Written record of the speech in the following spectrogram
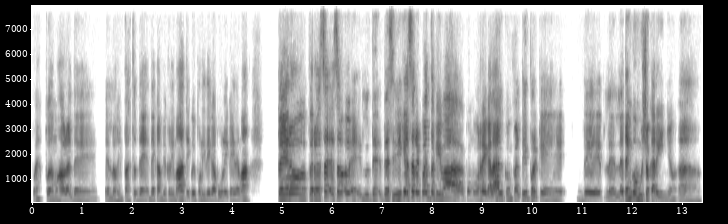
pues podemos hablar de, los impactos de, de, cambio climático y política pública y demás. Pero, pero eso, eso eh, decidí que ese recuento que iba a como regalar, compartir, porque de, le, le tengo mucho cariño a,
